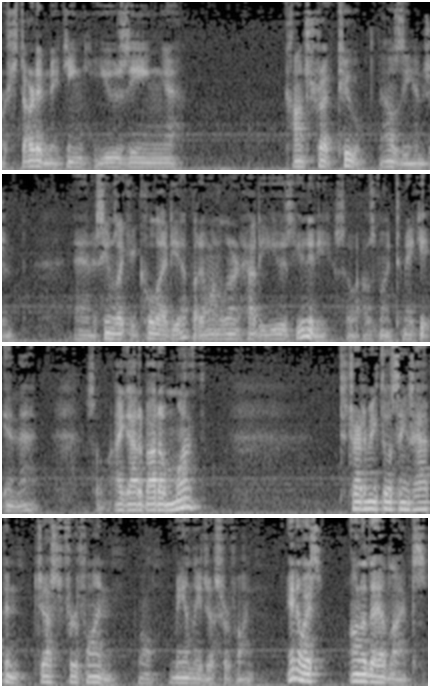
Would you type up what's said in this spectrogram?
or started making using Construct 2. That was the engine. And it seems like a cool idea, but I want to learn how to use Unity, so I was going to make it in that. So I got about a month to try to make those things happen just for fun. Well, mainly just for fun. Anyways, on to the headlines.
